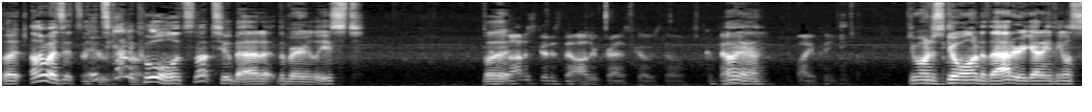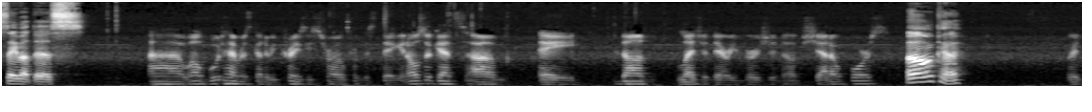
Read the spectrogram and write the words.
but otherwise, it's That's it's true, kind of cool. yeah. It's not too bad at the very least. But it's not as good as the other grass goes though. Oh, yeah. my opinion. do you want to just go on to that, or you got anything else to say about this? Uh, well, Woodhammer's gonna be crazy strong from this thing. It also gets um a non-legendary version of Shadow Force, Oh okay. which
